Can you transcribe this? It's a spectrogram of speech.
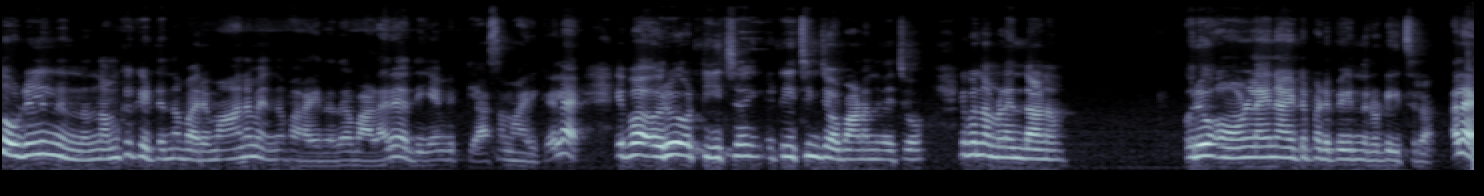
തൊഴിലിൽ നിന്നും നമുക്ക് കിട്ടുന്ന വരുമാനം എന്ന് പറയുന്നത് വളരെയധികം വ്യത്യാസമായിരിക്കും അല്ലെ? ഇപ്പൊ ഒരു ടീച്ചിങ് ജോബ് ആണെന്ന് വെച്ചോ ഇപ്പൊ നമ്മൾ എന്താണ് ഒരു ഓൺലൈൻ ആയിട്ട് പഠിപ്പിക്കുന്ന ഒരു ടീച്ചർ അല്ലെ?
